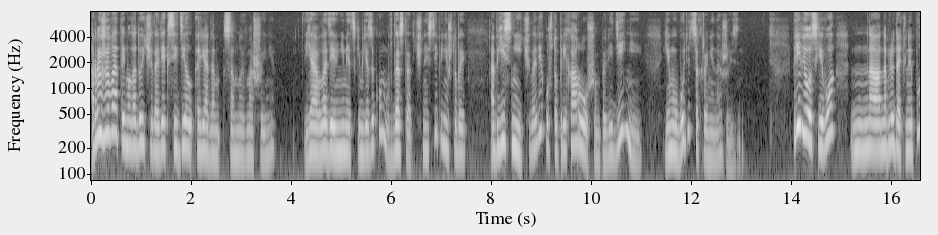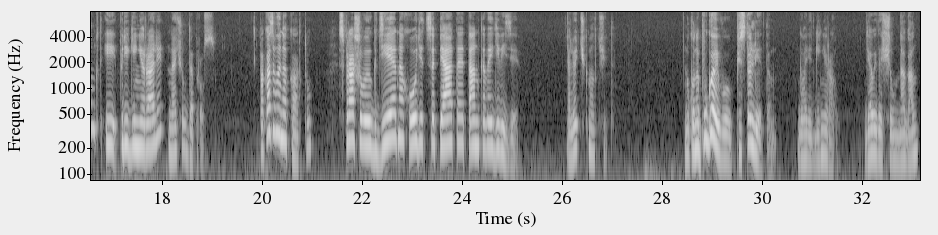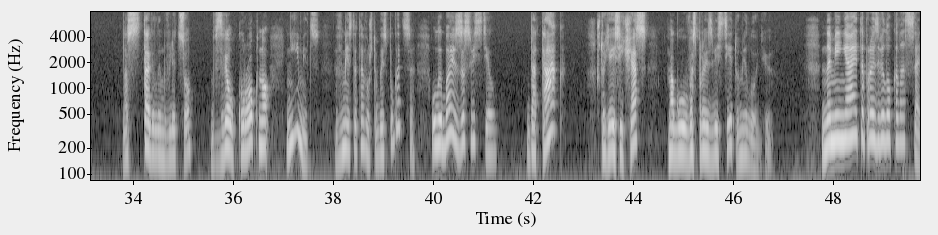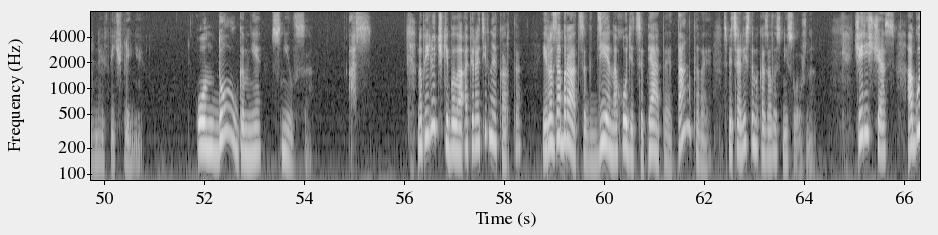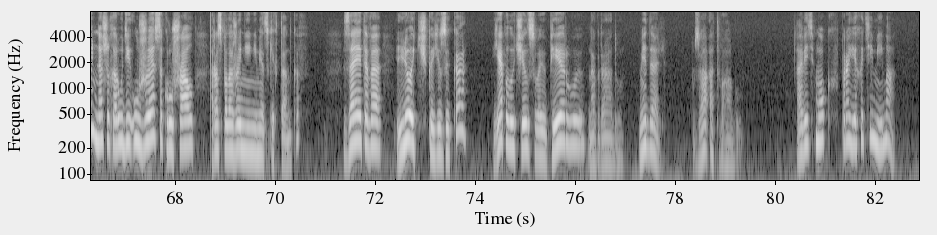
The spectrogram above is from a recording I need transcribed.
рыжеватый молодой человек сидел рядом со мной в машине. Я владею немецким языком в достаточной степени, чтобы объяснить человеку, что при хорошем поведении – ему будет сохранена жизнь. Привез его на наблюдательный пункт и при генерале начал допрос. Показываю на карту, спрашиваю, где находится пятая танковая дивизия. Летчик молчит. «Ну-ка напугай его пистолетом», — говорит генерал. Я вытащил наган, наставил им в лицо, взвел курок, но немец, вместо того, чтобы испугаться, улыбаясь, засвистел — да так, что я и сейчас могу воспроизвести эту мелодию. На меня это произвело колоссальное впечатление. Он долго мне снился. Ас. Но при летчике была оперативная карта, и разобраться, где находится пятая танковая, специалистам оказалось несложно. Через час огонь наших орудий уже сокрушал расположение немецких танков — за этого летчика языка я получил свою первую награду — медаль за отвагу. А ведь мог проехать и мимо.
